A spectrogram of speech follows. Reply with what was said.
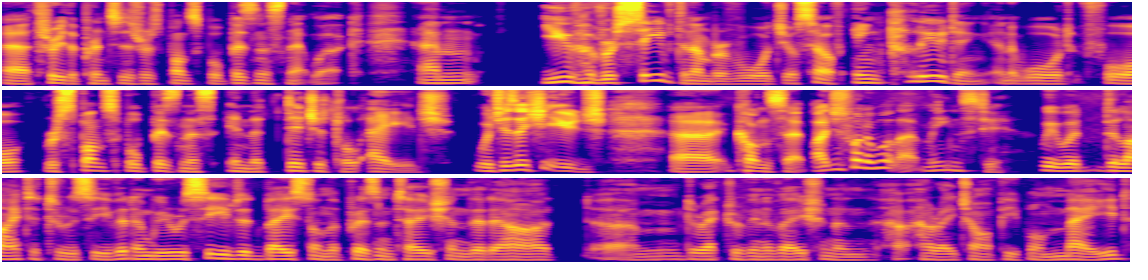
uh, through the Prince's Responsible Business Network. Um, you have received a number of awards yourself, including an award for responsible business in the digital age, which is a huge uh, concept. I just wonder what that means to you. We were delighted to receive it, and we received it based on the presentation that our um, Director of Innovation and our HR people made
